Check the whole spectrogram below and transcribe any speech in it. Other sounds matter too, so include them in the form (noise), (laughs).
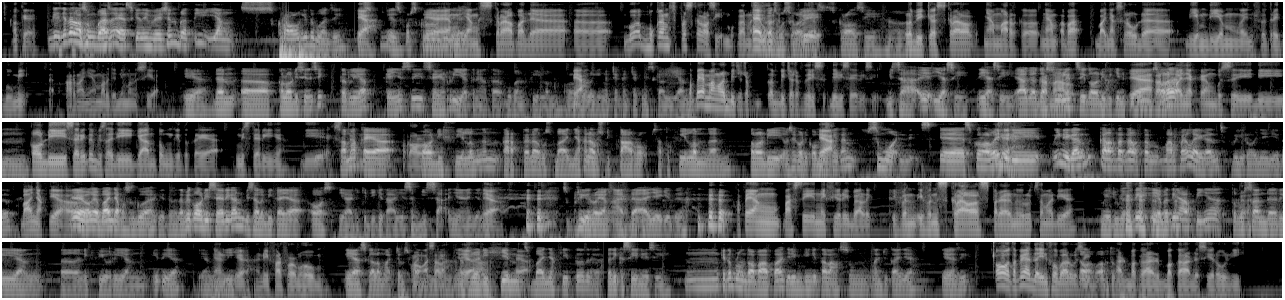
Oke. Oke, kita langsung bahas aja Secret Invasion berarti yang scroll gitu bukan sih Ya. ya super scroll Iya, gitu yang ya? yang scroll pada eh bu- bukan super scroll sih, bukan eh bukan super scroll tapi ya scroll sih Heeh. lebih ke scroll nyamar ke nyam apa banyak scroll udah diem-diem nge-infiltrate bumi karena nyamar jadi manusia. Iya, dan eh, kalau di sini sih terlihat kayaknya sih seri ya ternyata bukan film. Kalau Ya. gue lagi ngecek-ngecek nih sekalian. Tapi emang lebih cocok lebih cocok dari dari seri sih. Bisa iya sih, iya sih. Ya, agak-agak Karena- sulit sih kalau dibikin film. Ya, karena Soalnya banyak yang mesti di Hmm. kalau di seri itu bisa digantung gitu kayak misterinya di Iya, sama kayak kalau di film kan karakternya harus banyak kan harus ditaruh satu film kan. Kalau di maksudnya kalau di komiknya kan semua eh, scrollnya Iya. jadi ini kan karakter-karakter Marvel ya kan superhero-nya gitu. banyak ya. Iya, makanya banyak maksud gua gitu. Tapi kalau di seri kan bisa lebih kayak oh ya dikit-dikit aja sebisanya aja. Ya, (laughs) superhero yang ada aja gitu. (laughs) tapi yang pasti Nick Fury balik. Even even Skrulls pada nurut sama dia. Ya juga. Itu ya berarti artinya terusan dari yang eh, Nick Fury yang itu ya, yang di, ya, yang di Far From Home. Ya segala macam Kalau nggak salah. yang Ya, sudah di hint ya. sebanyak itu berarti ke sini sih. Hmm, kita belum tahu apa-apa, jadi mungkin kita langsung lanjut aja. Iya sih? Oh, tapi ada info baru sih. Oh, apa tuh? Ada- Bakal bakal ada si Rhodey,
